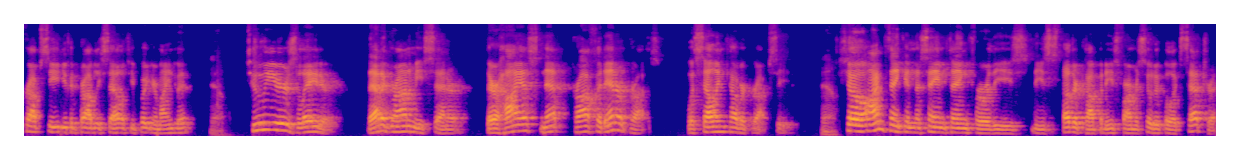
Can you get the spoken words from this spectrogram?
crop seed you could probably sell if you put your mind to it? Yeah. Two years later, that agronomy center, their highest net profit enterprise was selling cover crop seed. Yeah. So I'm thinking the same thing for these these other companies, pharmaceutical, et etc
